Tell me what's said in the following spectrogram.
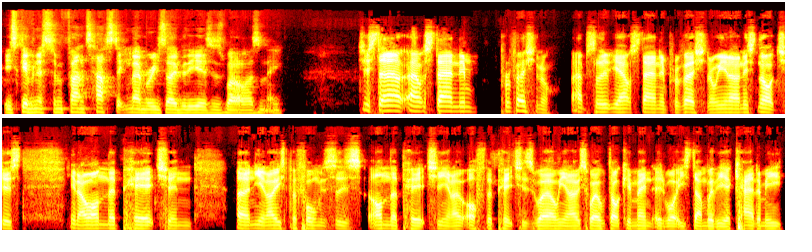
He's given us some fantastic memories over the years as well, hasn't he? just an outstanding professional absolutely outstanding professional you know and it's not just you know on the pitch and and you know his performances on the pitch you know off the pitch as well you know it's well documented what he's done with the academy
